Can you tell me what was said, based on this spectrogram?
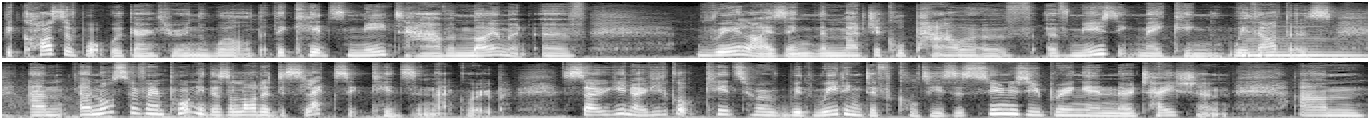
because of what we're going through in the world, that the kids need to have a moment of realizing the magical power of, of music making with mm. others. Um, and also, very importantly, there's a lot of dyslexic kids in that group. So, you know, if you've got kids who are with reading difficulties, as soon as you bring in notation, um,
